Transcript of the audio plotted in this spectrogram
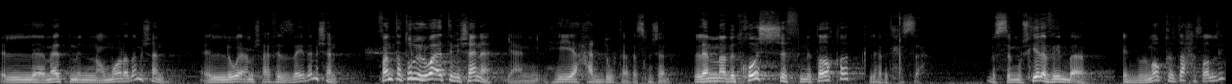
اللي مات من عمارة ده مش أنا. اللي وقع مش عارف إزاي ده مش أنا. فأنت طول الوقت مش أنا. يعني هي حدوتة بس مش أنا. لما بتخش في نطاقك لا بتحسها. بس المشكلة فين بقى؟ إنه الموقف ده حصل لي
